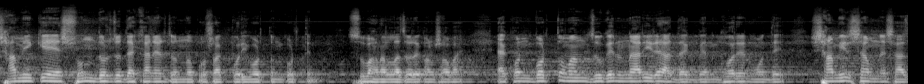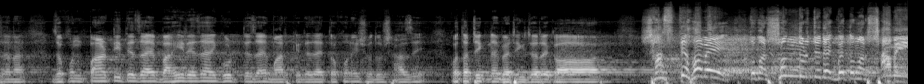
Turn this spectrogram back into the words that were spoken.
স্বামীকে সৌন্দর্য দেখানোর জন্য পোশাক পরিবর্তন করতেন। সুবাহ আল্লাহ জোরে কোন সবাই? এখন বর্তমান যুগের নারীরা দেখবেন ঘরের মধ্যে স্বামীর সামনে সাজে না। যখন পার্টিতে যায়, বাহিরে যায়, ঘুরতে যায়, মার্কেটে যায়, তখনই শুধু সাজে। কথা ঠিক না ব্যাঠিক, জোরে কর। সাজতে হবে, তোমার সৌন্দর্য দেখবে তোমার স্বামী।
